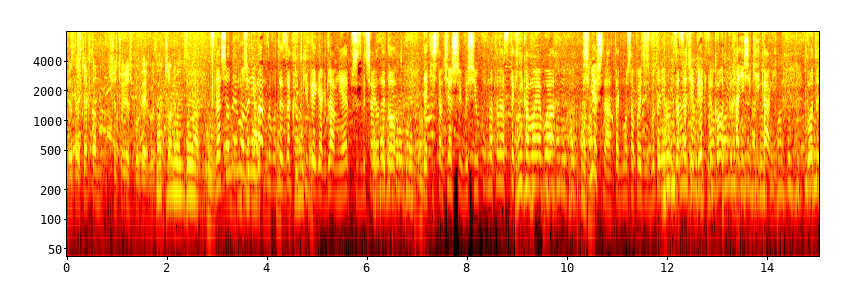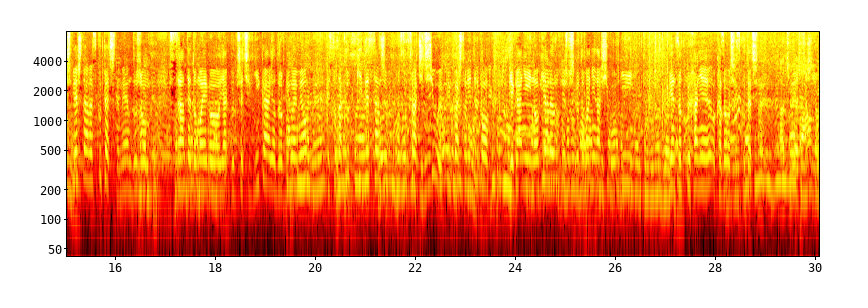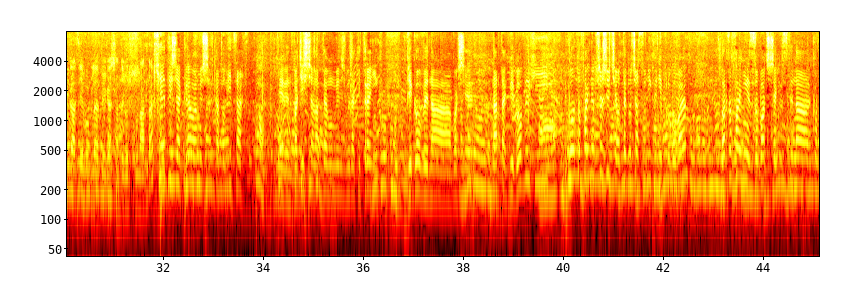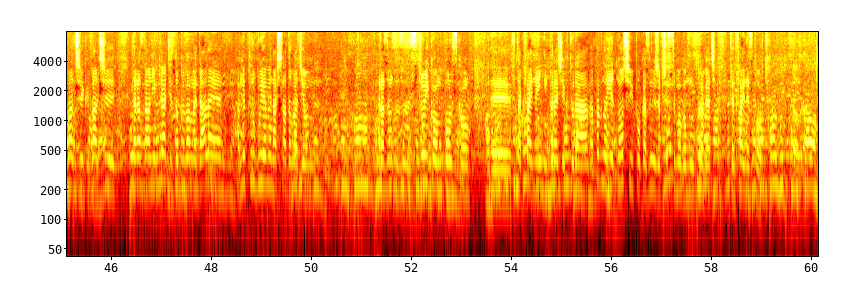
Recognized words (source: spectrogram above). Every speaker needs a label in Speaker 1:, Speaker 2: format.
Speaker 1: Piotrek, jak tam się czujesz po biegu? Zmęczony?
Speaker 2: Zmęczony może nie bardzo, bo to jest za krótki bieg jak dla mnie, przyzwyczajony do jakichś tam cięższych wysiłków, natomiast technika moja była śmieszna, tak można powiedzieć, bo to nie był w zasadzie bieg, tylko odpychanie się kijkami. Było to śmieszne, ale skuteczne. Miałem dużą stratę do mojego jakby przeciwnika i odrobiłem ją. Jest to za krótki dystans, żeby po prostu stracić siły. Piłkarz to nie tylko bieganie i nogi, ale również przygotowanie na siłowni, więc odpychanie okazało się skuteczne.
Speaker 1: A czy miałeś wcześniej okazję w ogóle biegać na tego typu nartach?
Speaker 2: Kiedyś jak grałem jeszcze w Katowicach, nie wiem, 20 lat temu mieliśmy taki trening biegowy na właśnie nartach biegowych i było to fajne przeżycie. Od tego czasu nigdy nie próbowałem. Bardzo fajnie jest zobaczyć jak Justyna Kowalczyk walczy teraz na olimpiadzie, zdobywa medale, a my próbujemy naśladować ją razem z, z trójką polską e, w tak fajnej imprezie, która na pewno jednoczy i pokazuje, że wszyscy mogą uprawiać ten fajny sport.
Speaker 1: Dobra,
Speaker 2: Gustavo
